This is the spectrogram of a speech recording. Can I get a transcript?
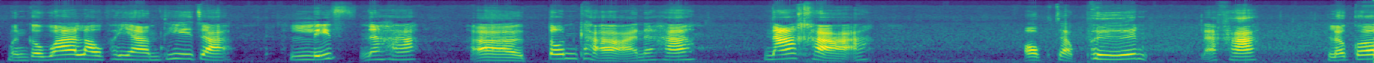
เหมือนกับว่าเราพยายามที่จะ lift นะคะต้นขานะคะ หน้าขาออกจากพื้นนะคะ แล้วก็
